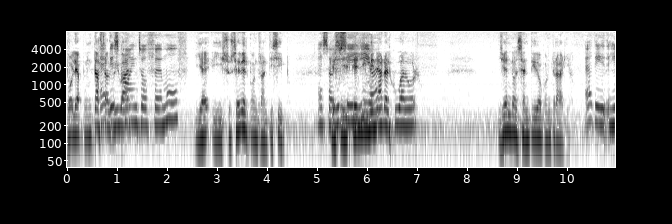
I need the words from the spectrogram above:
vos le apuntás al rival kind of uh, move. y, y sucede el contraanticipo. So que es eliminar here, al jugador yendo en sentido contrario. The, he,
